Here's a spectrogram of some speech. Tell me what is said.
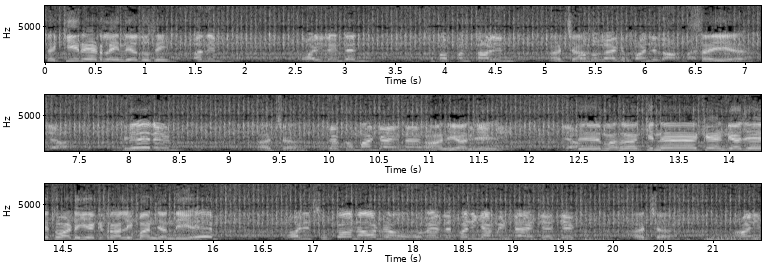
ਤੇ ਕੀ ਰੇਟ ਲੈਂਦੇ ਹੋ ਤੁਸੀਂ? ਅਸੀਂ ਭਾਜੀ ਲੈਂਦੇ ਆਪਾਂ 45 ਅੱਛਾ। ਤੋਂ ਲੈ ਕੇ 5000 ਤੱਕ। ਸਹੀ ਹੈ। ਯਾਰ ਠੀਕ। ਤੇਰੀ ਅੱਛਾ। ਦੇਖੋ ਮਹਿੰਗਾ ਇਹਨਾਂ ਨੂੰ ਹਾਂਜੀ, ਹਾਂਜੀ। ਤੇ ਮਸਲਾਂ ਕਿੰਨੇ ਘੰਟਿਆਂ 'ਚ ਤੁਹਾਡੀ ਇੱਕ ਟਰਾਲੀ ਬਣ ਜਾਂਦੀ ਹੈ? ਇਹ ਭਾਜੀ ਸੁੱਕਾ ਨਾ ਹੋਵੇ ਤੇ 5 ਮਿੰਟਾਂ ਚ ਜੇ ਅੱਛਾ। ਹਾਂਜੀ।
